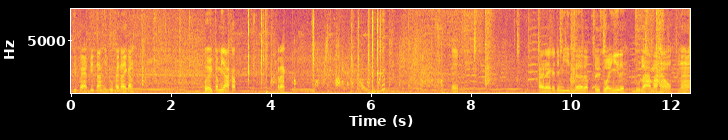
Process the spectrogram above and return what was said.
38 ลิตรนะเดี๋ยวดูภายในกัน เปิดก็ไม่ยากครับกระแรกนี่ภายในก็จะมีอินเนอร์แบบสวยๆอย่างนี้เลยดูลามาเห่านะฮะ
